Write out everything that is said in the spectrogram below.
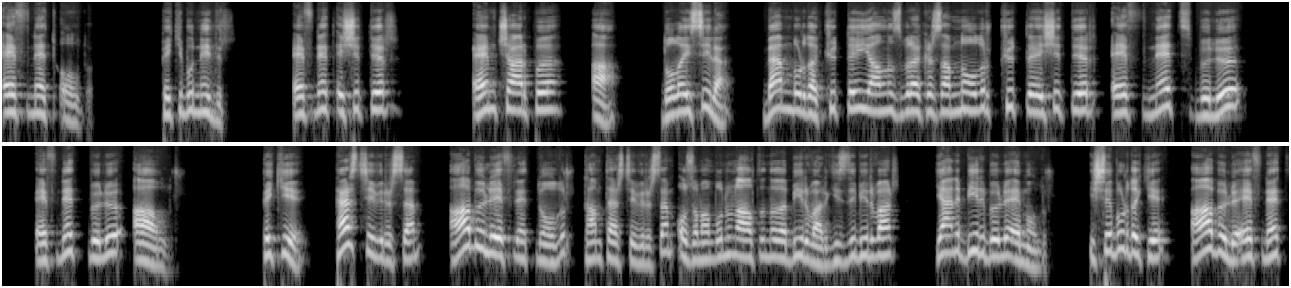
F net oldu. Peki bu nedir? F net eşittir M çarpı A. Dolayısıyla ben burada kütleyi yalnız bırakırsam ne olur? Kütle eşittir F net bölü F net bölü A olur. Peki ters çevirirsem A bölü F net ne olur? Tam ters çevirirsem o zaman bunun altında da 1 var. Gizli 1 var. Yani 1 bölü M olur. İşte buradaki A bölü F net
